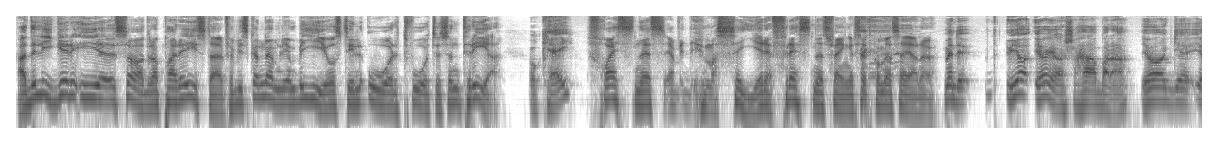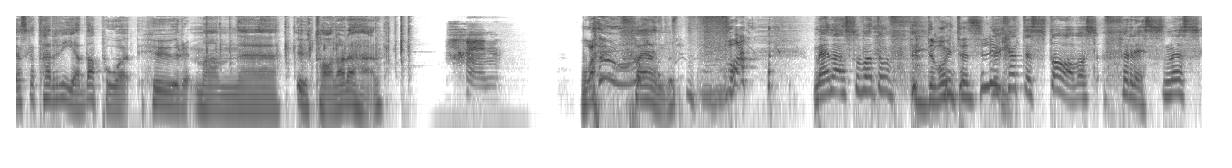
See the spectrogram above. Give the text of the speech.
Ja, det ligger i eh, södra Paris där, för vi ska nämligen bege oss till år 2003. Okej. Fresnes, jag vet inte hur man säger det, Fresnesfängelset kommer jag säga nu. Men du, jag, jag gör så här bara. Jag, jag ska ta reda på hur man eh, uttalar det här. Fren. Wow. Fren. Va? Men alltså vadå? Det var inte ens Du likt. kan inte stavas Fresnes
